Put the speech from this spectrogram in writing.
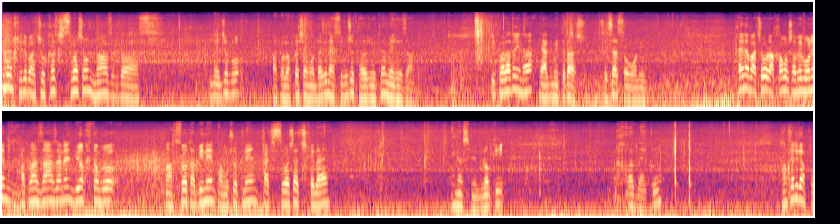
Инам хеле бачаҳо качествашон нағз будааст. Ина инҷа бо апалақаш омодаги насиб бошад тавз метра мерезам. Ипарада ина як метраш 300 сомонӣ. Ина бачаҳо рақамоша мебонем ҳатман занг занед биё хитобро маҳсулота бинен тамошо кунен качествоша чӣ хелае ин аст меблоки бахват байку. Ҳам хеле гапо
